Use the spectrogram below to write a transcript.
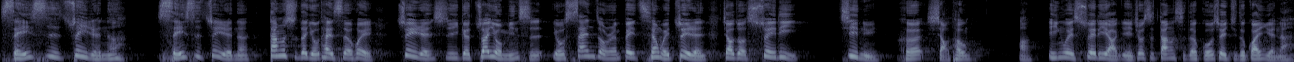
谁是罪人呢？谁是罪人呢？当时的犹太社会，罪人是一个专有名词，有三种人被称为罪人，叫做税吏、妓女和小偷。啊，因为税吏啊，也就是当时的国税局的官员呐，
